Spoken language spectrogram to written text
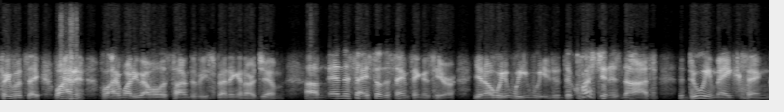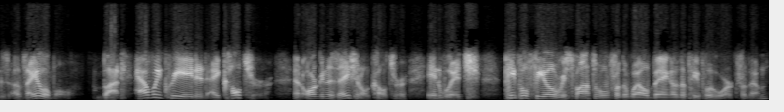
People would say why why why do you have all this time to be spending in our gym? Um and the same so the same thing is here. You know we we we the question is not do we make things available? But have we created a culture an organizational culture in which people feel responsible for the well-being of the people who work for them.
